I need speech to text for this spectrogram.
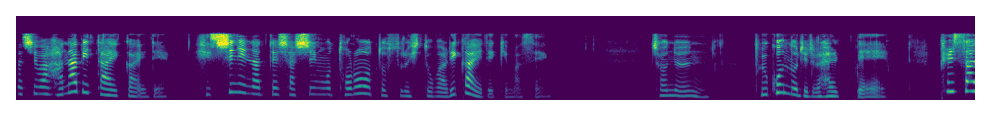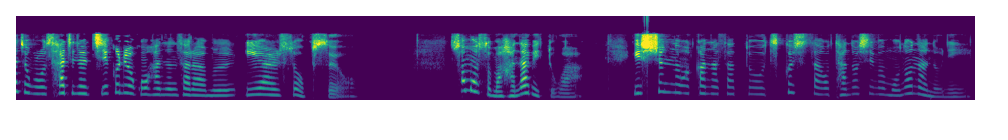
私は花火大会で必死になって写真を撮ろうとする人が理解できません。 저는 불꽃놀이를 할 때 필사적으로 사진을 찍으려고 하는 사람을 이해할 수 없어요. そもそも花火とは一瞬の儚さと美しさを楽しむものなのに、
